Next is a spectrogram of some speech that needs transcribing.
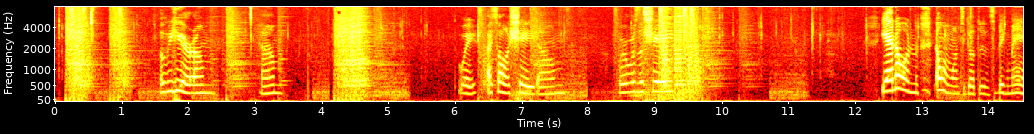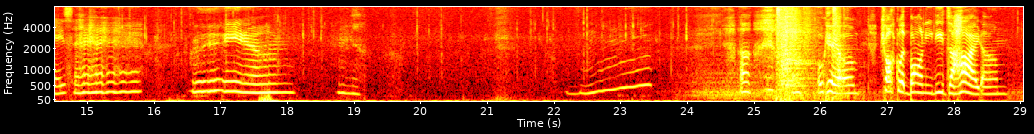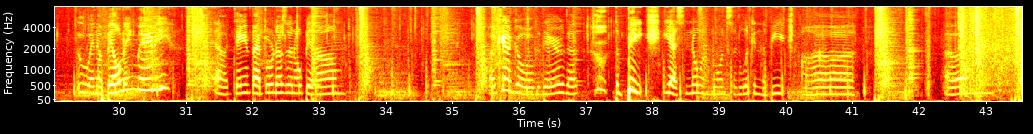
over here, um, um, wait, I saw a shade, um, where was the shade? Yeah, no one, no one wants to go through this big maze. Uh, uh, okay, um, Chocolate Bonnie needs a hide. Um, ooh, in a building maybe? Uh, dang it, that door doesn't open. Um, I can't go over there. That the beach. Yes, no one wants to look in the beach. Uh, um.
